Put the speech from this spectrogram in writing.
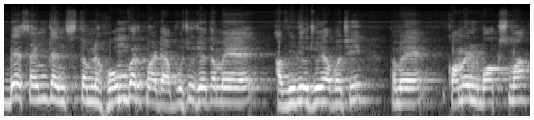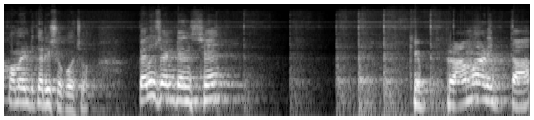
બે સેન્ટેન્સ તમને હોમવર્ક માટે આપું છું, જે તમે આ વીડિયો જોયા પછી તમે કોમેન્ટ બોક્સમાં કોમેન્ટ કરી શકો છો. પહેલું સેન્ટેન્સ છે કે પ્રામાણિકતા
